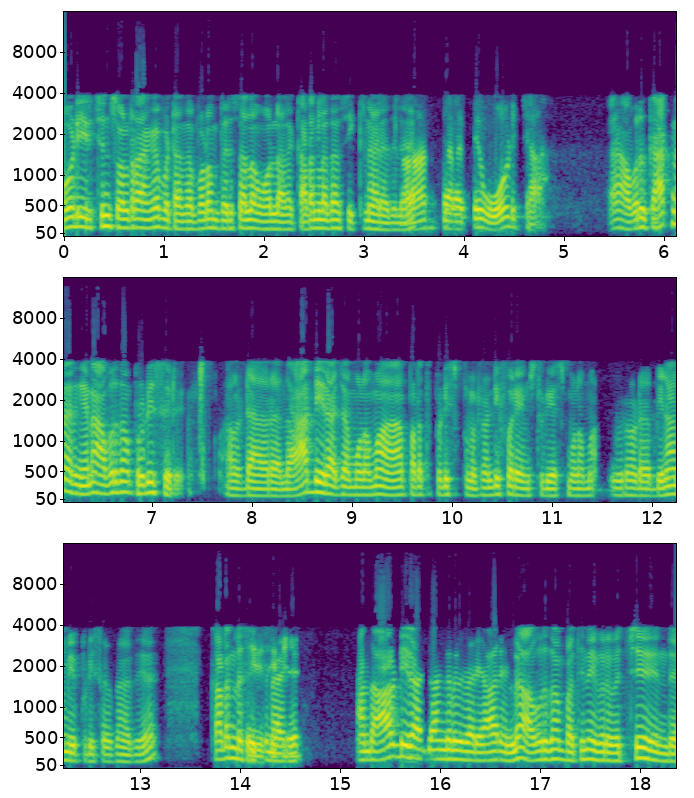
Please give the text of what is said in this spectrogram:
ஓடிருச்சுன்னு சொல்றாங்க பட் அந்த படம் பெருசாலாம் ஓடல. அது கடன்ல தான் சிக்கினாரு அதுல. நான் கராத்தே ஓடிச்சா அவரு காட்டினாருங்க. ஏன்னா அவர் தான் ப்ரொடியூசர் அவர் அந்த ஆர்டி ராஜா மூலமா படத்தை ப்ரொடியூஸ் பண்ண டுவெண்ட்டி ஃபோர் எம் ஸ்டுடியோஸ் மூலமா. இவரோட பினாமி ப்ரொடியூசர் தான் அது. கடன்ல சிக்கினாரு. அந்த ஆர்டி ராஜாங்கிறது வேற யாரும் இல்ல. அவரு தான் பாத்தீங்கன்னா இவரை வச்சு இந்த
